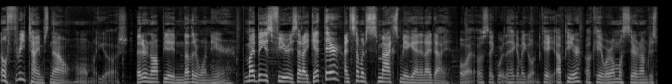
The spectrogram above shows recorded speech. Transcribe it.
No, three times now. Oh my gosh. Better not be another one here. My biggest fear is that I get there and someone smacks me again and I die. Oh, I, was like, where the heck am I going? Okay, up here. Okay, we're almost there and I'm just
